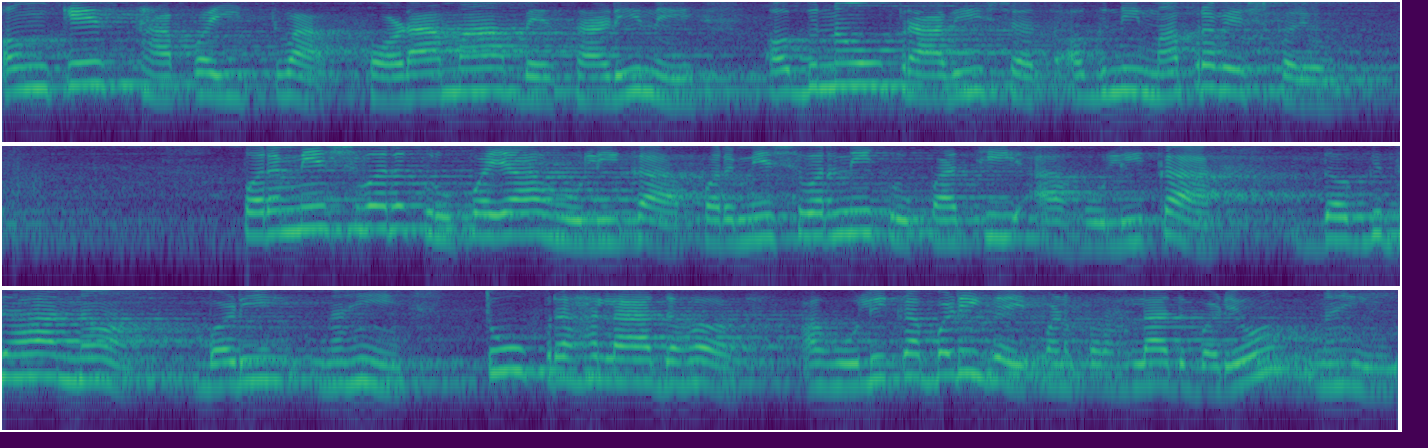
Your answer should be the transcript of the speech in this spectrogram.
અંકે સ્થાપયિત્વા ખોડામાં બેસાડીને અગ્નૌ પ્રાવિશત અગ્નિમાં પ્રવેશ કર્યો. પરમેશ્વર કૃપયા હોલિકા, પરમેશ્વરની કૃપાથી આ હોલિકા દગ્ધા ન બળી નહીં. તું પ્રહલાદ આ હોલિકા બળી ગઈ, પણ પ્રહલાદ બળ્યો નહીં.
